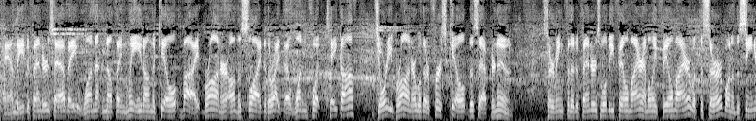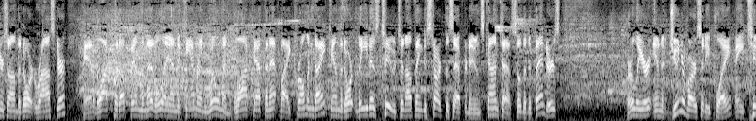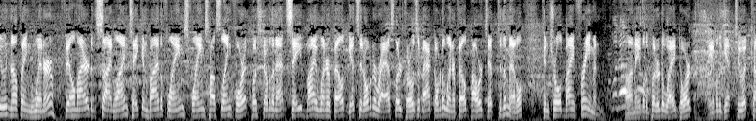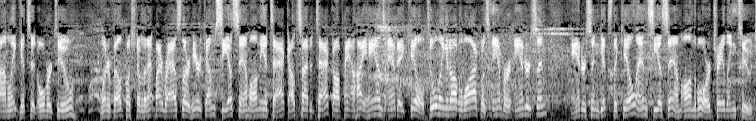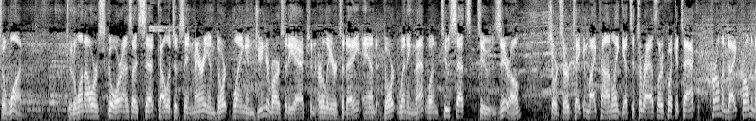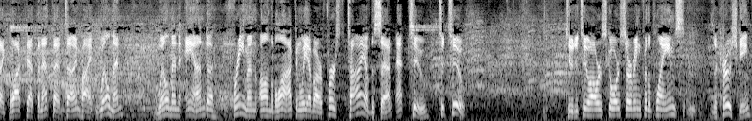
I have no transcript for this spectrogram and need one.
And the defenders have a 1 0 lead on the kill by Bronner on the slide to the right. That one foot takeoff. Jory Bronner with her first kill this afternoon. Serving for the defenders will be Philmeyer. Emily Philmeyer with the serve, one of the seniors on the Dordt roster. And a block put up in the middle, and Cameron Willman blocked at the net by Kromendijk, and the Dordt lead is two to nothing to start this afternoon's contest. So the defenders Earlier in junior varsity play, a 2 0 winner. Philmeyer to the sideline, taken by the Flames. Flames hustling for it, pushed over the net, saved by Winterfeld. Gets it over to Rassler, throws it back over to Winterfeld. Power tip to the middle, controlled by Freeman. Unable to put it away. Dordt able to get to it. Connolly gets it over to Winterfeld, pushed over the net by Rassler. Here comes CSM on the attack. Outside attack, off high hands, and a kill. Tooling it off the block was Amber Anderson. Anderson gets the kill and CSM on the board, trailing two to one. Two to one hour score. As I said, College of St. Mary and Dordt playing in junior varsity action earlier today, and Dordt winning that one two sets to zero. Short serve taken by Connolly, gets it to Rassler. Quick attack. Kromendijk. Kromendijk blocked at the net that time by Willman. Willman and Freeman on the block, and we have our first tie of the set at two to two. Two to two hour score serving for the Flames. Zakrzewski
